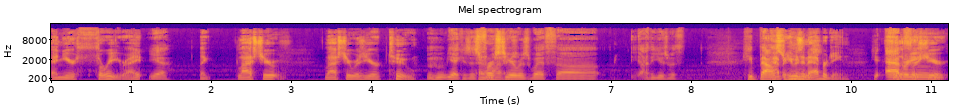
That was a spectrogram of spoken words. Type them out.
And year three, right? yeah, Like last year, last year was year two. hmm yeah, because his the first year was with, uh, I think he was with, he bounced. Aber- he was in Aberdeen. he- the Aberdeen, first year.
